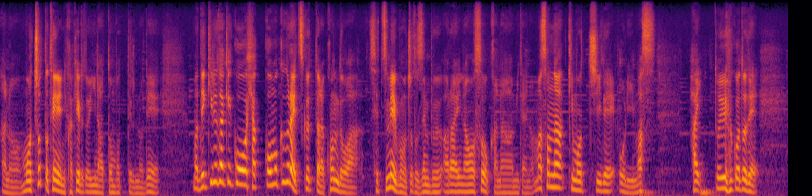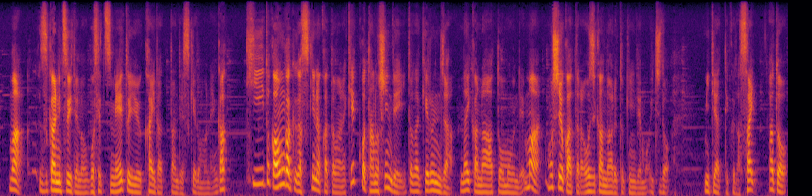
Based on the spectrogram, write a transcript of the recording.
あのもうちょっと丁寧に書けるといいなと思ってるので、まあ、できるだけこう100項目ぐらい作ったら今度は説明文をちょっと全部洗い直そうかなみたいな、まあ、そんな気持ちでおります。はい。ということでまあ、図鑑についてのご説明という回だったんですけどもね楽器とか音楽が好きな方はね結構楽しんでいただけるんじゃないかなと思うんでまあもしよかったらお時間のある時にでも一度見てやってください。あと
